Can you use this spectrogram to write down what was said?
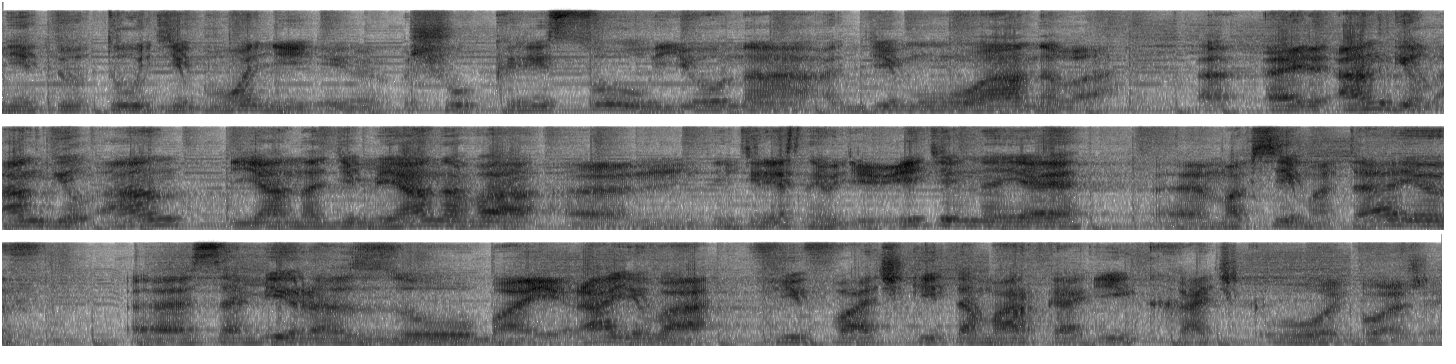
Нидуту Дибони, Шукрисул, Юна Димуанова, э, Ангел, Ангел Ан, Яна Демьянова, э, интересное и удивительное, э, Максим Атаев, Самира Зубайраева, Фифачки, Тамарка и Кхачк. Ой, боже.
